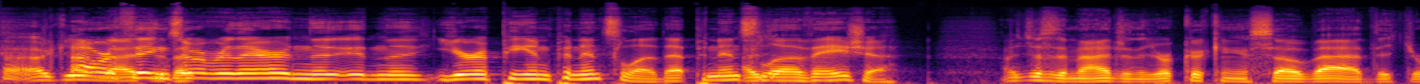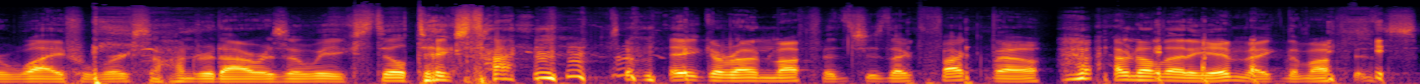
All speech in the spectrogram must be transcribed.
Uh, How are things that? over there in the in the European peninsula, that peninsula of Asia? I just imagine that your cooking is so bad that your wife, who works 100 hours a week, still takes time to make her own muffins. She's like, fuck no. I'm not letting him make the muffins.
